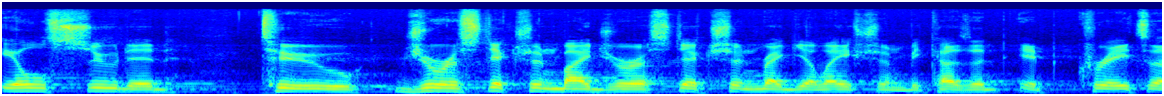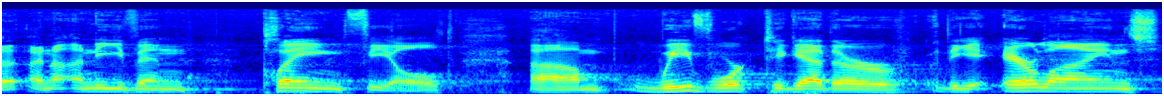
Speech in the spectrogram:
ill suited to jurisdiction by jurisdiction regulation because it, it creates a, an uneven playing field. Um, we've worked together, the airlines,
